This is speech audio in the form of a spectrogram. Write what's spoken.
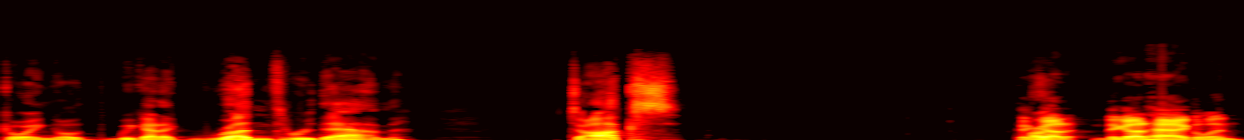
going, "Oh, we got to run through them." Ducks. They Are- got they got Hagelin.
